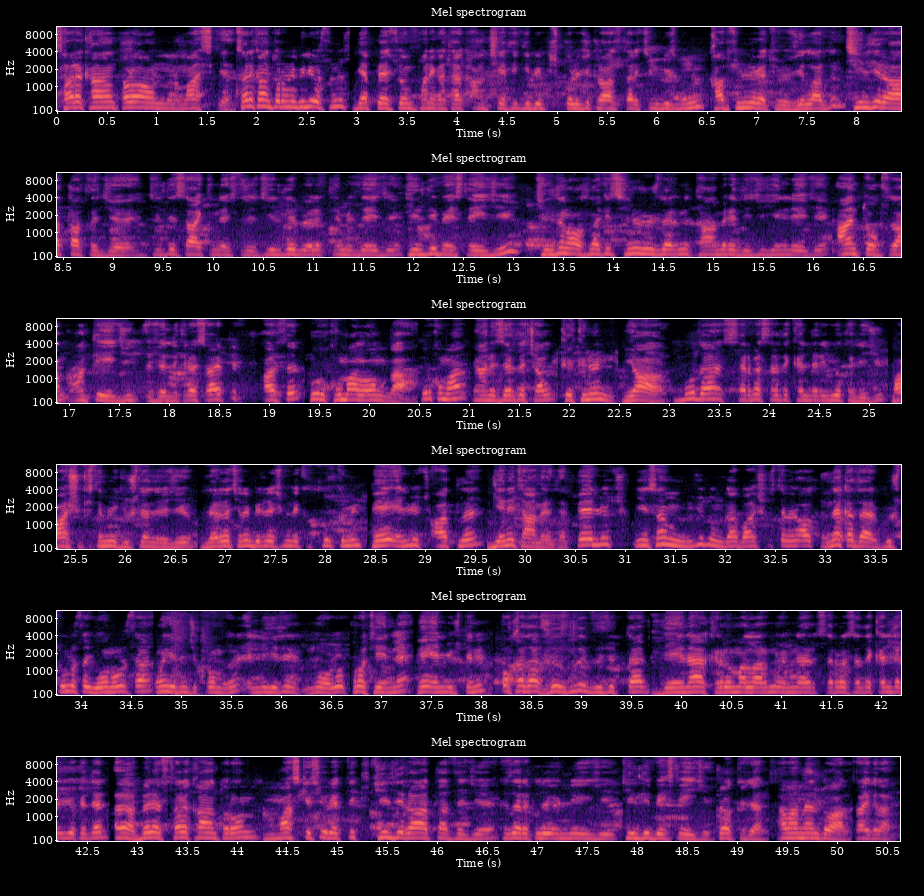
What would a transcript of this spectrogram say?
Sarı kantaron maske. Sarı kantaronu biliyorsunuz depresyon, panik atak, anksiyete gibi psikolojik rahatsızlıklar için biz bunun kapsülünü üretiyoruz yıllardır. Cildi rahatlatıcı, cildi sakinleştirici, cildi böyle temizleyici, cildi besleyici, cildin altındaki sinir hücrelerini tamir edici, yenileyici, antioksidan, anti-aging özelliklere sahiptir. Artı kurkuma longa. Kurkuma yani zerdeçal kökünün yağı. Bu da serbest radikalleri yok edici, bağışıklık sistemini güçlendirici. Zerdeçalın birleşimindeki kurkumin P53 adlı geni tamir eder. P53 insanın vücudunda bağışıklık sisteminin alt ne kadar güçlü olursa, yoğun olursa 17. kromozom 57 ne olur proteinle P53 denir. O kadar hızlı vücutta DNA kırılmalarını önler, serbest radikalleri yok eder. Evet, böyle sarı kantaron maskesi ürettik. Cildi rahatlatıcı, kızarıklığı önleyici, cildi besleyici. Çok güzel. Tamamen doğal. Saygılar.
